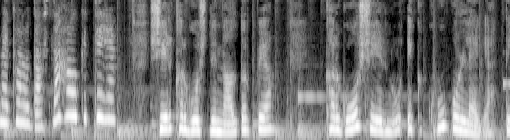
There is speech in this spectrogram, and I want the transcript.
ਮੈਂ ਤੁਹਾਨੂੰ ਦੱਸਦਾ ਹਾਂ ਉਹ ਕਿੱਥੇ ਹੈ। ਸ਼ੇਰ ਖਰਗੋਸ਼ ਦੇ ਨਾਲ ਤੁਰ ਪਿਆ। ਖਰਗੋਸ਼ ਸ਼ੇਰ ਨੂੰ ਇੱਕ ਖੂਹ ਕੋਲ ਲੈ ਗਿਆ ਤੇ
